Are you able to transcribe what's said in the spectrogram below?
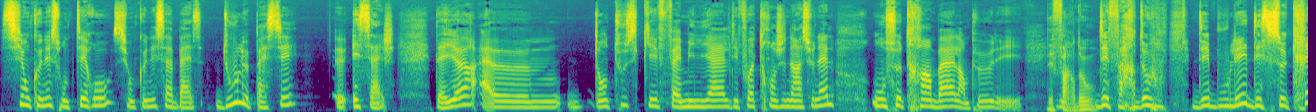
si on connaît son terreau, si on connaît sa base. D'où le passé euh, et sage. D'ailleurs, euh, dans tout ce qui est familial, des fois transgénérationnel, on se trimballe un peu des, Des fardeaux. des, fardeaux, des boulets, des secrets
